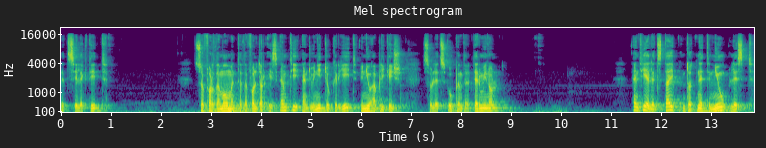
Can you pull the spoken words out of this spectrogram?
Let's select it so for the moment the folder is empty and we need to create a new application. So let's open the terminal. And here let's type .NET new list.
